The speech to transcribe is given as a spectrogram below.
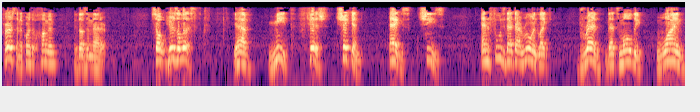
first, and according to Chachamim, it doesn't matter. So here's a list. You have meat, fish, chicken, eggs, cheese, and foods that got ruined, like bread that's moldy, wine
